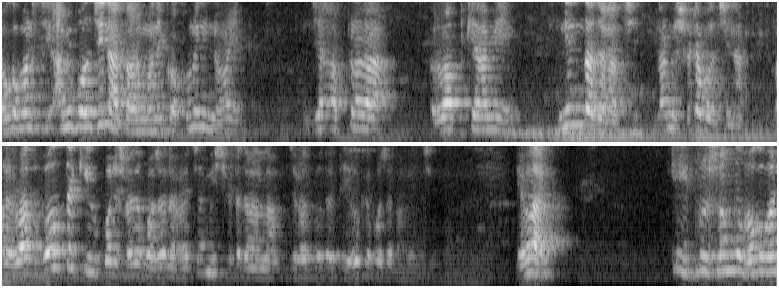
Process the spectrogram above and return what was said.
ভগবান শ্রী, আমি বলছি না তার মানে কখনোই নয় যে আপনারা রথকে আমি নিন্দা জানাচ্ছি, না আমি সেটা বলছি না। মানে রথ বলতে কি উপনিষদে বোঝানো হয়েছে? আমি সেটা জানালাম যে রথ বলতে দেহকে বোঝানো হয়েছে। এবার এই প্রসঙ্গে ভগবান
